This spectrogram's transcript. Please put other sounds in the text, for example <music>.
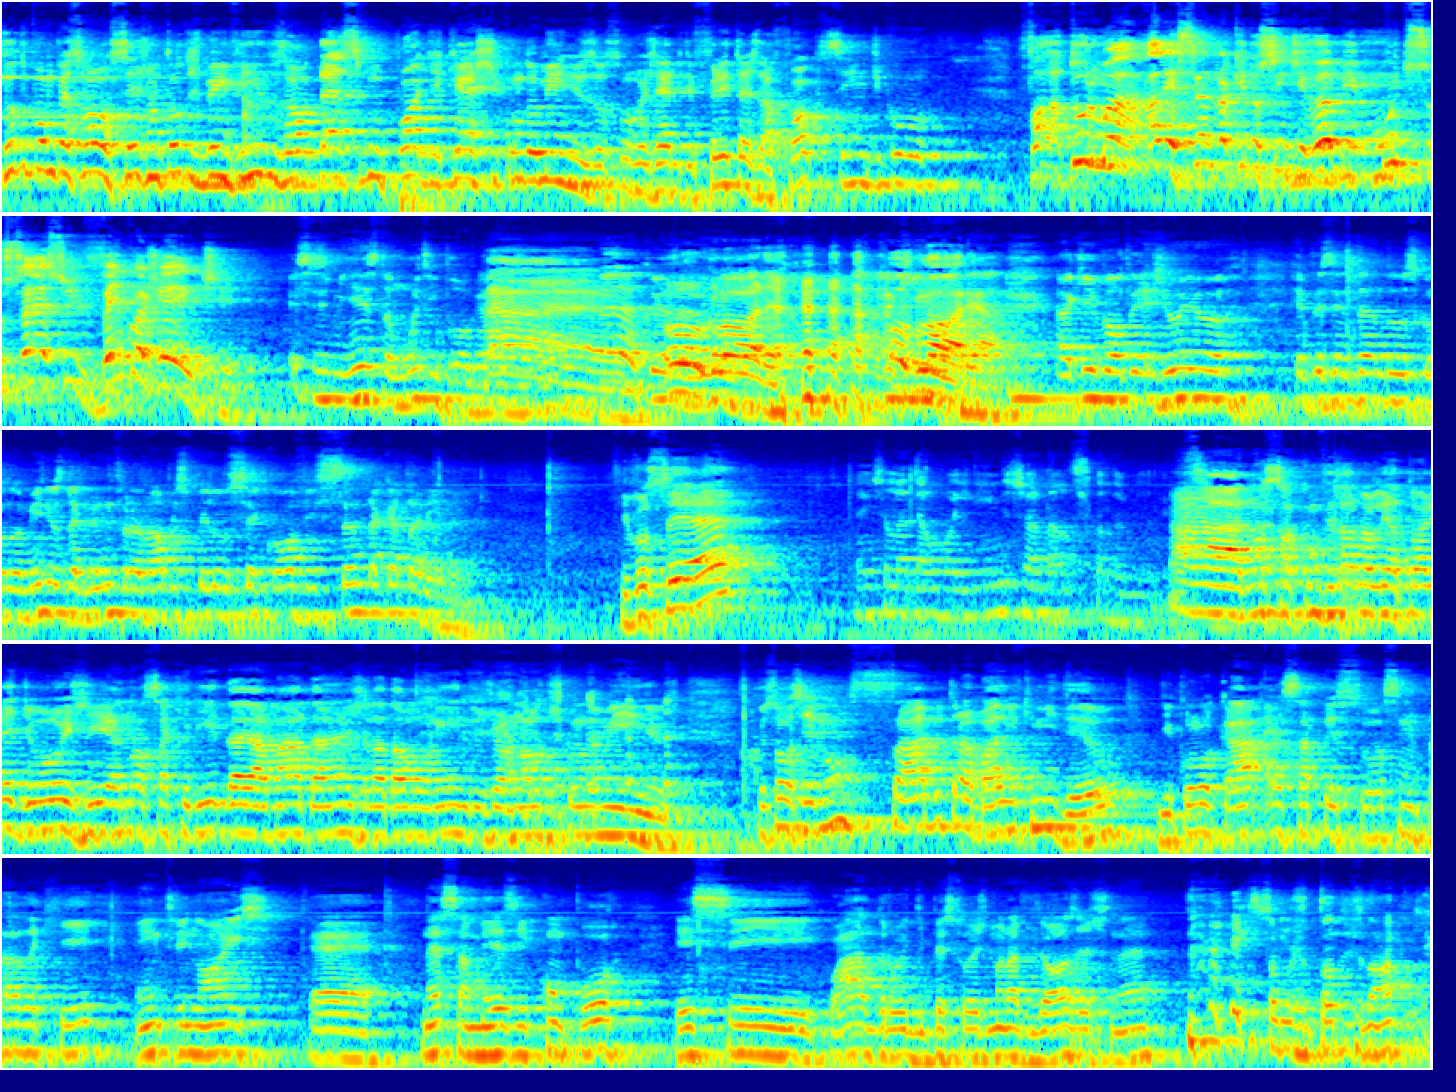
Tudo bom, pessoal? Sejam todos bem-vindos ao décimo podcast Condomínios. Eu sou o Rogério de Freitas, da Fox Síndico. Fala turma, Alessandro aqui do Cindy Hub, muito sucesso e vem com a gente! Esses meninos estão muito empolgados. É. Ô, oh, Glória! <laughs> Ô, oh, Glória! Aqui Walter Júnior, representando os condomínios da Grande Florianópolis pelo Secov Santa Catarina. E você é? Angela Dalmolin, do Jornal dos Condomínios. Ah, nossa convidada aleatória de hoje é a nossa querida e amada Ângela Dalmolin, do Jornal dos Condomínios. Pessoal, vocês não sabem o trabalho que me deu de colocar essa pessoa sentada aqui entre nós é, nessa mesa e compor esse quadro de pessoas maravilhosas, né? <laughs> que somos todos nós.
